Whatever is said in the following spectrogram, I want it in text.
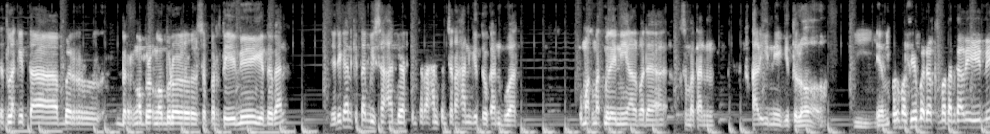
setelah kita ber berngobrol-ngobrol seperti ini gitu kan? Jadi kan kita bisa ada pencerahan-pencerahan gitu kan buat umat-umat milenial pada kesempatan kali ini gitu loh. Iya. Ya pasti pada kesempatan kali ini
